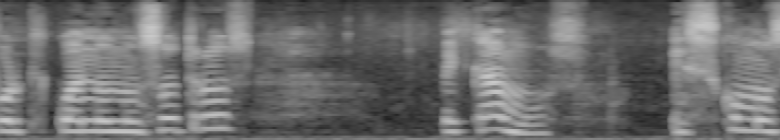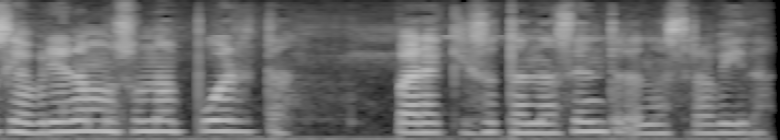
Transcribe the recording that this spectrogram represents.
porque cuando nosotros pecamos es como si abriéramos una puerta para que Satanás entre a nuestra vida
